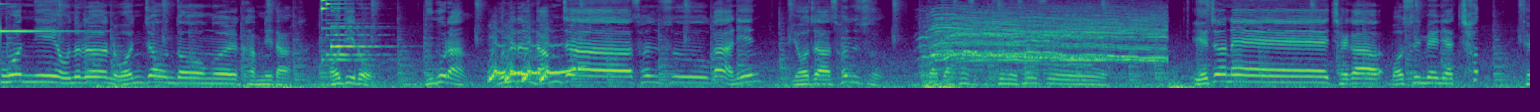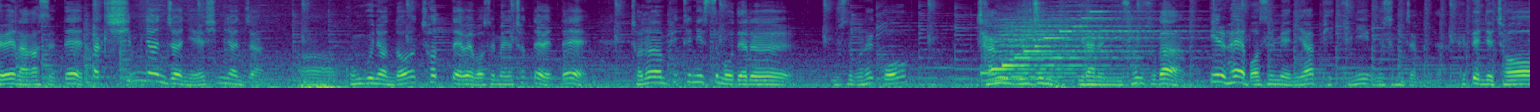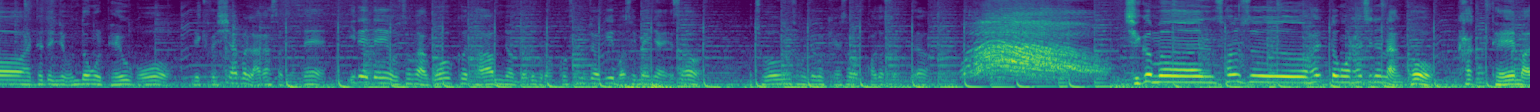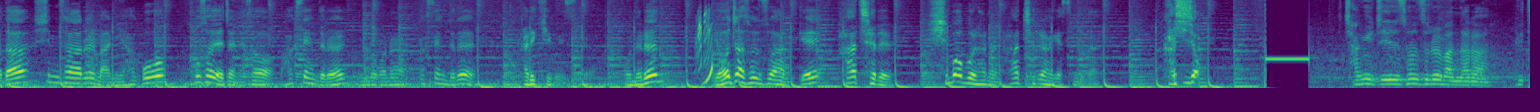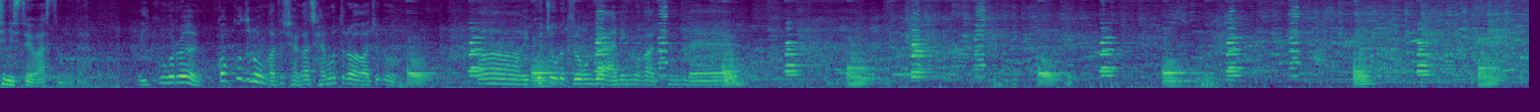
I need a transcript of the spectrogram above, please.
홍언니 오늘은 원정 운동을 갑니다. 어디로? 누구랑? 오늘은 남자 선수가 아닌 여자 선수. 여자 선수 비키니 선수. 예전에 제가 머슬매니아 첫 대회 나갔을 때 딱 10년 전이에요. 10년 전. 어, 09년도 첫 대회 머슬매니아 첫 대회 때 저는 피트니스 모델을 우승을 했고 장유진이라는 이 선수가 1회 머슬매니아 비키니 우승자입니다. 그때 이제 저한테도 이제 운동을 배우고 이렇게 시합을 나갔었는데 1회 대회 우승하고 그 다음 연도도 그렇고 성적이 머슬매니아에서 좋은 성적을 계속 거뒀었고요. 지금은 선수 활동을 하지는 않고 각 대회마다 심사를 많이 하고 호서 예전에서 학생들을 운동하는 학생들을 가리키고 있어요. 오늘은 여자 선수와 함께 하체를 힙업을 하는 하체를 하겠습니다. 가시죠. 장유진 선수를 만나러 피트니스에 왔습니다. 입구를 꺾고 들어온 것 같아요. 제가 잘못 들어와가지고 아 입구 쪽으로 들어온 게 아닌 것 같은데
